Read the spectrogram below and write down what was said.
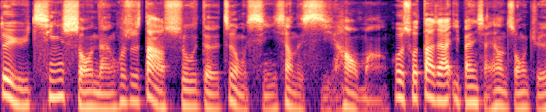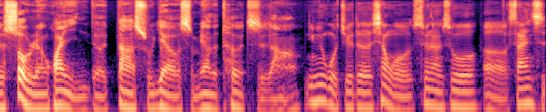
对于轻熟男或是大叔的这种形象的喜好吗？或者说大家一般想象中觉得受人欢迎的大叔要有什么样的特质啊？因为我觉得像我虽然说呃三十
